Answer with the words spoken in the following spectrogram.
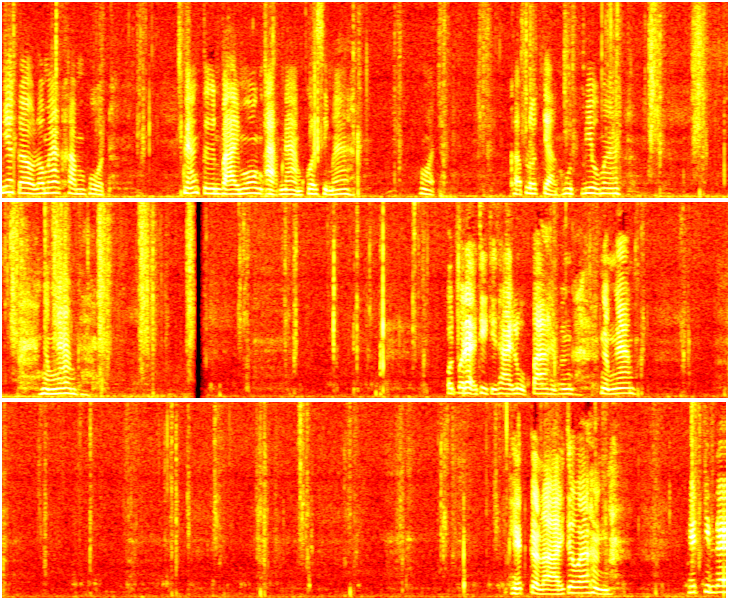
เมียเก่าเรามาคำโพด นั่งตื่นบ่ายโมงอาบน้ำกลัวสิมาหอดขับรถจากหุดบิวมางามๆค่ะอดบ่ได้ที่ที่ถ่ายรูปป้าให้เบิ่งค่ะงามๆเฮ็ดก็หลายแต่ว่าหังเฮ็ดกินได้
